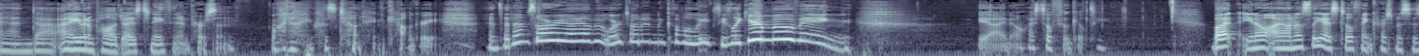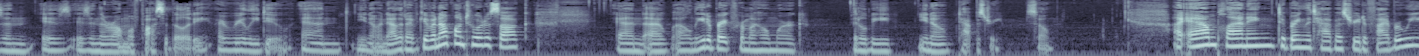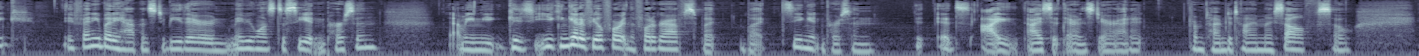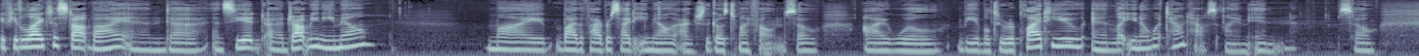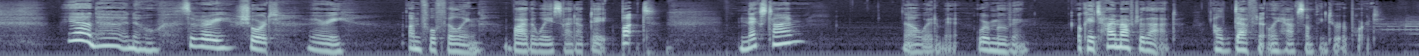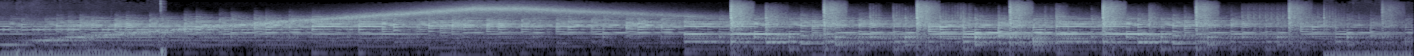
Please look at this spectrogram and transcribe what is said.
and uh, and I even apologized to Nathan in person when I was down in Calgary and said, "I'm sorry, I haven't worked on it in a couple weeks." He's like, "You're moving." Yeah, I know. I still feel guilty. But you know, I honestly, I still think Christmas is in is is in the realm of possibility. I really do. And you know, now that I've given up on tour de sock, and uh, I'll need a break from my homework, it'll be you know tapestry. So I am planning to bring the tapestry to Fiber Week. If anybody happens to be there and maybe wants to see it in person, I mean, because you can get a feel for it in the photographs, but but seeing it in person, it, it's I I sit there and stare at it from time to time myself. So if you'd like to stop by and uh, and see it, uh, drop me an email. My by the Fiberside email actually goes to my phone, so I will be able to reply to you and let you know what townhouse I am in. So yeah, I know it's a very short, very unfulfilling by the wayside update. But next time, no, wait a minute, we're moving. Okay, time after that. I'll definitely have something to report.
